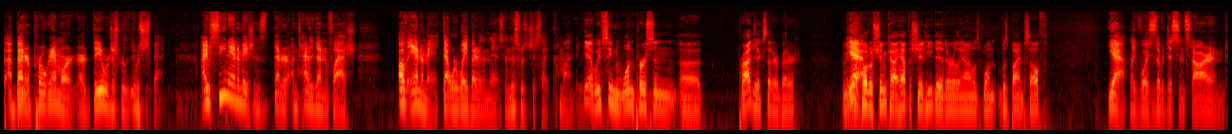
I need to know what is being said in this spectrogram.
a better program or, or they were just really, it was just bad i've seen animations that are entirely done in flash of anime that were way better than this and this was just like come on dude Yeah, we've seen one person uh, projects that are better. I mean, Yeah. Makoto Shinkai, half the shit he did early on was one was by himself. yeah like voices of a distant star and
